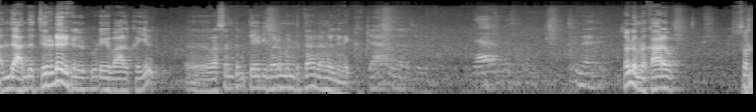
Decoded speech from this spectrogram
அந்த அந்த திருடர்களுடைய வாழ்க்கையில் வசந்தம் தேடி வரும் என்று தான் நாங்கள் நினைக்கிறோம். யார் இந்த அரசியல் இந்த இது. சொல்லுங்க கால சொல்.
